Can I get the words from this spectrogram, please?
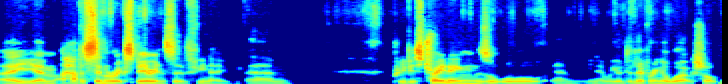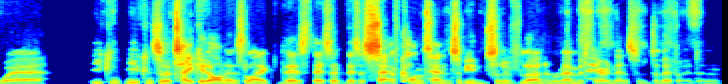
I, um, I have a similar experience of you know um, previous trainings, or, um, you know, we are delivering a workshop where you can you can sort of take it on as like there's there's a there's a set of content to be sort of learned and remembered here, and then sort of delivered. And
